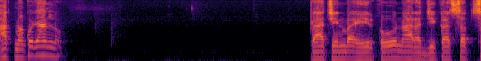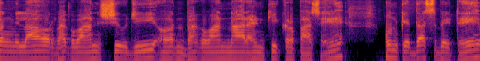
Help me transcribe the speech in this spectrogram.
आत्मा को जान लो। प्राचीन बहिर को नारद जी का सत्संग मिला और भगवान शिव जी और भगवान नारायण की कृपा से उनके दस बेटे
